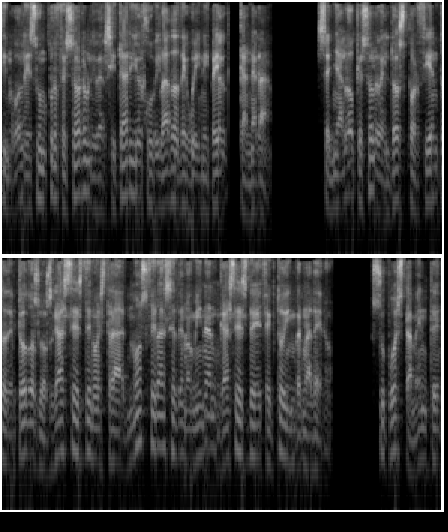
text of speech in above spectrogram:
Es un profesor universitario jubilado de Winnipeg, Canadá. Señaló que solo el 2% de todos los gases de nuestra atmósfera se denominan gases de efecto invernadero. Supuestamente,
